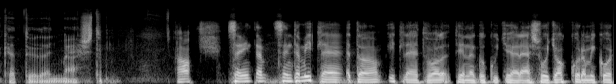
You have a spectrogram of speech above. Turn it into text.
kettőt egymást. Ha, szerintem, szerintem itt lehet, a, itt lehet val, tényleg a kutyajárás, hogy akkor, amikor,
